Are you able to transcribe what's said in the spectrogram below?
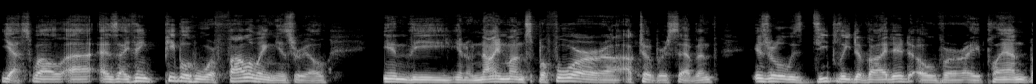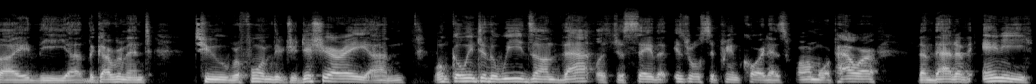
Yes. Well, uh, as I think people who were following Israel in the you know nine months before uh, October seventh, Israel was deeply divided over a plan by the uh, the government to reform the judiciary. Um, won't go into the weeds on that. Let's just say that Israel's Supreme Court has far more power than that of any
